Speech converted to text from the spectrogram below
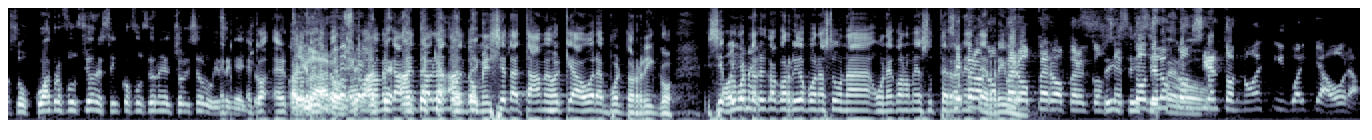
sus cuatro funciones, cinco funciones en el Choliseo lo hubiesen hecho. El- el- claro, económicamente- entonces, económicamente antes- hablando, el antes- 2007 estaba mejor que ahora en Puerto Rico. Y siempre Óyeme. Puerto Rico ha corrido por eso una, una economía Sí, subterránea pero, no, terrible. pero, pero, pero el Sí, concepto sí, sí, de los pero- conciertos no es igual que ahora.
